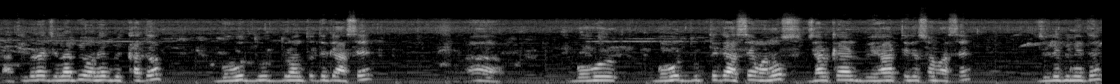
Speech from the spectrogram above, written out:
তাঁতিপাড়া জিলাপি অনেক বিখ্যাত। বহু দূর দূরান্ত থেকে আসে। বহু বহু দূর থেকে আসে মানুষ। ঝাড়খণ্ড, বিহার থেকে সব আসে জিলিপি নিতে।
